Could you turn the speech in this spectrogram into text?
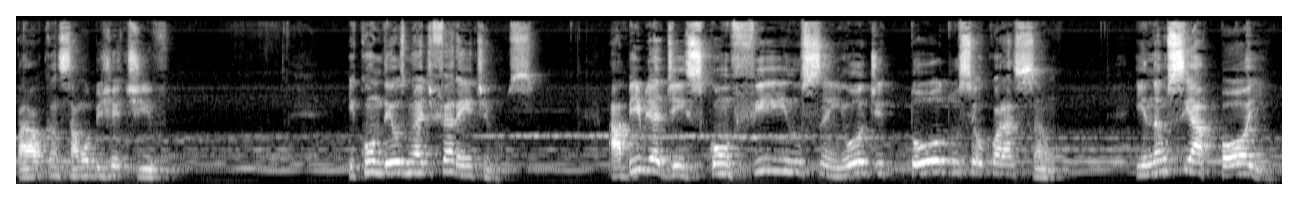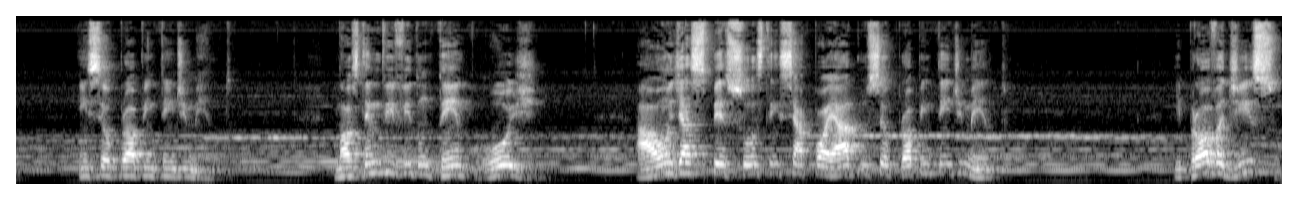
para alcançar um objetivo. E com Deus não é diferente, irmãos. A Bíblia diz: confie no Senhor de todo o seu coração e não se apoie em seu próprio entendimento. Nós temos vivido um tempo hoje aonde as pessoas têm se apoiado no seu próprio entendimento. E prova disso,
